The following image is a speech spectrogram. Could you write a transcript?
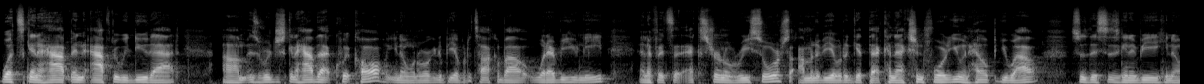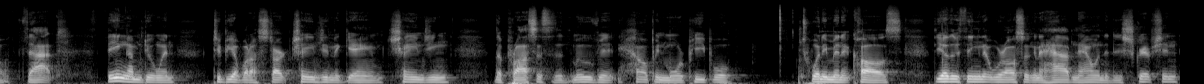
what's going to happen after we do that um, is we're just going to have that quick call, you know, when we're going to be able to talk about whatever you need. And if it's an external resource, I'm going to be able to get that connection for you and help you out. So this is going to be, you know, that thing I'm doing to be able to start changing the game, changing the process of movement, helping more people. 20 minute calls. The other thing that we're also going to have now in the description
